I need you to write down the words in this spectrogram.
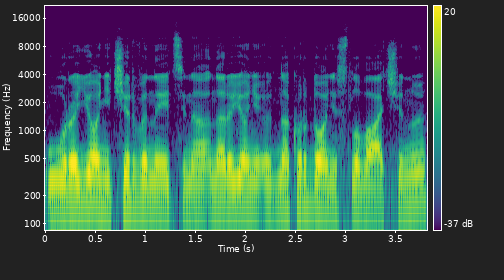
у районі Червениці на, на районі на кордоні з Словаччиною.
